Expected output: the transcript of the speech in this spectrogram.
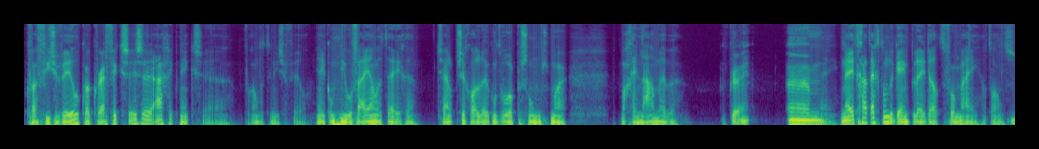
qua visueel, qua graphics is er eigenlijk niks. eh verandert er niet zoveel. Ja, je komt nieuwe vijanden tegen. Zijn op zich wel leuk ontworpen soms, maar het mag geen naam hebben. Oké. Ehm, Nee. nee, het gaat echt om de gameplay, dat voor mij althans.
